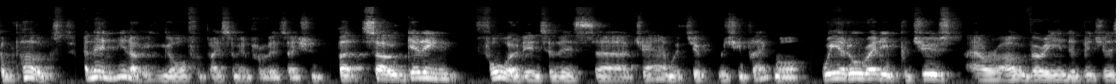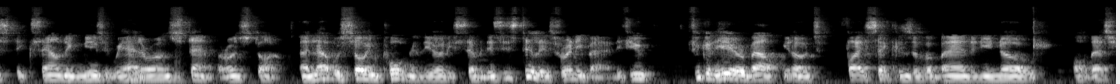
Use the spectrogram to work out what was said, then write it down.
composed. And then, you know, you can go off and play some improvisation. But so getting forward into this uh, jam with Ritchie Blackmore, we had already produced our own very individualistic sounding music. We had our own mm-hmm. stamp, our own style. And that was so important in the early 70s. It still is for any band. If you if you can hear about, you know, five seconds of a band and you know oh, that's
